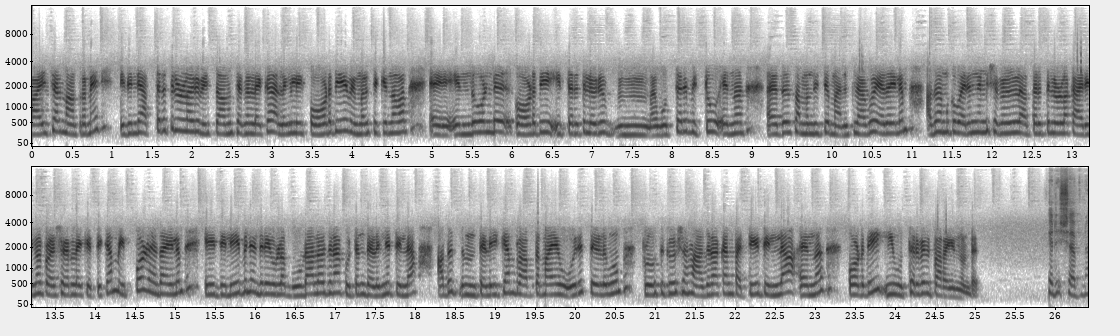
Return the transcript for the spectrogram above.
വായിച്ചാൽ മാത്രമേ ഇതിന്റെ അത്തരത്തിലുള്ള ഒരു വിശദാംശങ്ങളിലേക്ക് അല്ലെങ്കിൽ ഈ കോടതിയെ വിമർശിക്കുന്നവർ എന്തുകൊണ്ട് കോടതി ഇത്തരത്തിലൊരു ഉത്തരവിട്ടു എന്ന് ഇത് സംബന്ധിച്ച് മനസ്സിലാക്കും ഉണ്ടാകൂ. ഏതായാലും അത് നമുക്ക് വരും നിമിഷങ്ങളിൽ അത്തരത്തിലുള്ള കാര്യങ്ങൾ പ്രേക്ഷകരിലേക്ക് എത്തിക്കാം. ഇപ്പോഴേതായാലും ഈ ദിലീപിനെതിരെയുള്ള ഗൂഢാലോചന കുറ്റം തെളിഞ്ഞിട്ടില്ല. അത് തെളിയിക്കാൻ പ്രാപ്തമായ ഒരു തെളിവും പ്രോസിക്യൂഷൻ ഹാജരാക്കാൻ പറ്റിയിട്ടില്ല എന്ന് കോടതി ഈ ഉത്തരവിൽ പറയുന്നുണ്ട്. ശരി ഷബ്ന.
